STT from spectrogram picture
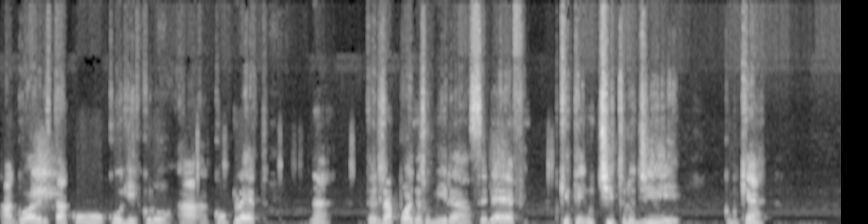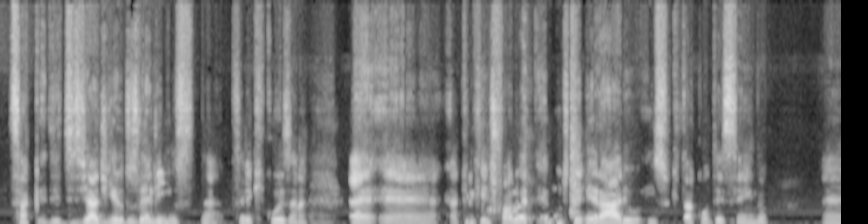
Agora ele está com o currículo a, completo, né? Então ele já pode assumir a CBF, porque tem o título de. Como que é? De desviar dinheiro dos velhinhos, né? Vê que coisa, né? É, é aquilo que a gente falou, é, é muito temerário isso que está acontecendo. É,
